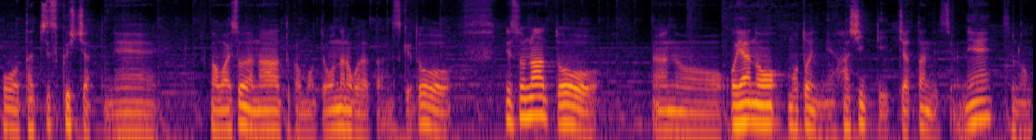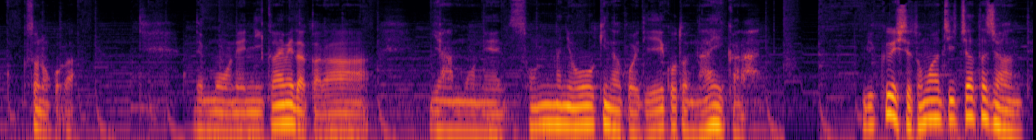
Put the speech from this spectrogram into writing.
こう立ち尽くしちゃってね。かわいそうだなとか思って女の子だったんですけど。でその後あの親の元にね走って行っちゃったんですよね。そのその子が。でもうね2回目だからいやもうねそんなに大きな声で言うことないから。びっくりして友達行っちゃったじゃんって。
